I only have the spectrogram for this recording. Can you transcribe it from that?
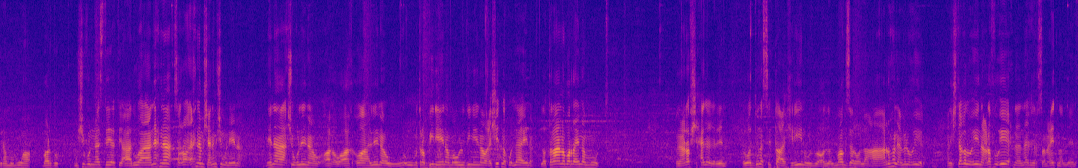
يرمموها برضو ويشوفوا الناس ديت يقعدوها. يعني إحنا صراحة إحنا مش هنمشي من هنا. هنا شغلنا وأهلنا و- ومتربيين هنا ومولودين هنا وعيشتنا كلها هنا. لو طلعنا بره هنا نموت. ما نعرفش حاجة غير هنا. يودونا ال 26 وال- ولا المجزر ولا هنروح نعملوا إيه؟ هنشتغلوا إيه؟ نعرفوا إيه؟ إحنا غير صنعتنا اللي هنا.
